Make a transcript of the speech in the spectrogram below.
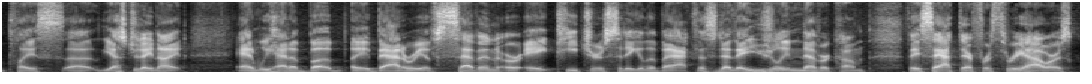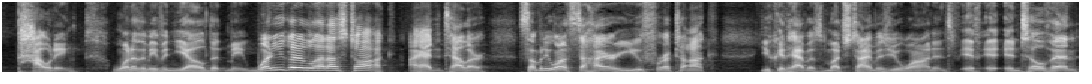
place, uh, yesterday night. And we had a, a battery of seven or eight teachers sitting in the back. This, they usually never come. They sat there for three hours pouting. One of them even yelled at me, When are you going to let us talk? I had to tell her, Somebody wants to hire you for a talk? You can have as much time as you want. And if, if, until then,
